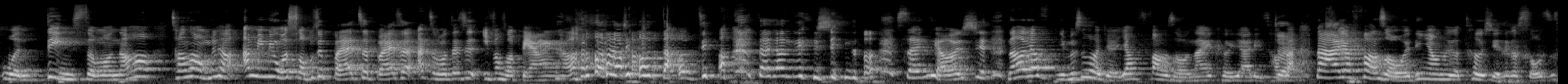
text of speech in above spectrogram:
稳定什么？然后常常我们就想啊，明明我手不是摆在这，摆在这啊，怎么在这一放手，biang，然后 就倒掉。大家内心的三条线，然后要你们是不是觉得要放手的那一刻压力超大？大家要放手，我一定要那个特写那个手指，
